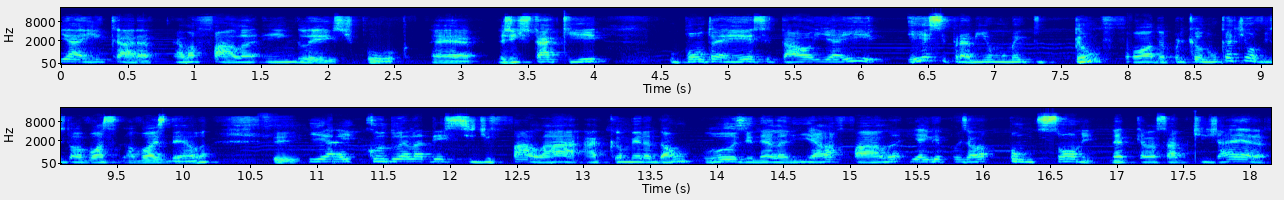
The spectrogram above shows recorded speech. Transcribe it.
e aí, cara, ela fala em inglês, tipo, é, a gente tá aqui, o ponto é esse e tal. E aí, esse para mim é um momento tão foda, porque eu nunca tinha ouvido a voz, a voz dela. Sim. E aí, quando ela decide falar, a câmera dá um close nela ali, e ela fala, e aí depois ela, pum, some, né? Porque ela sabe que já era.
